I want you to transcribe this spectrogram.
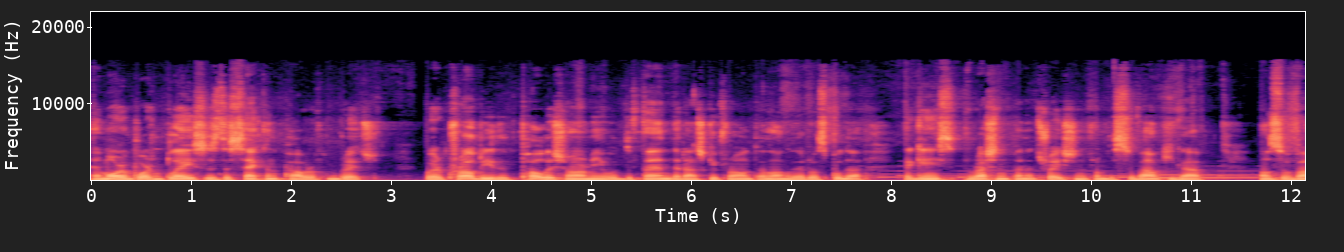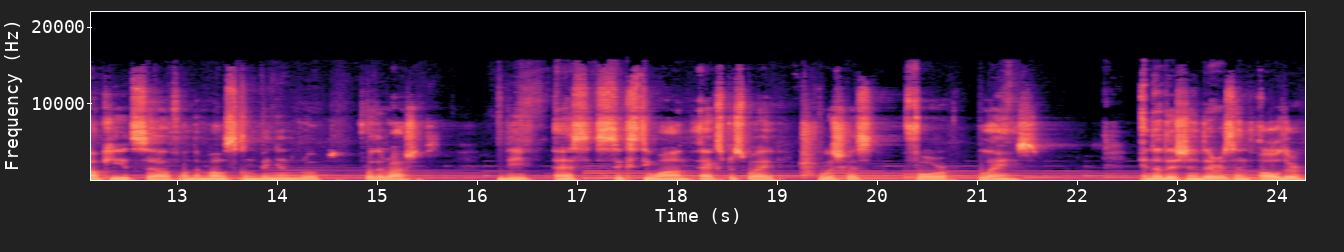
A more important place is the second powerful bridge, where probably the Polish army would defend the Raczki front along the Rospuda against Russian penetration from the Suwałki Gap on Suwałki itself on the most convenient route for the Russians, the S61 expressway, which has four lanes. In addition, there is an older,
